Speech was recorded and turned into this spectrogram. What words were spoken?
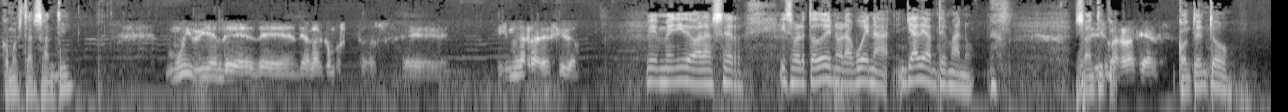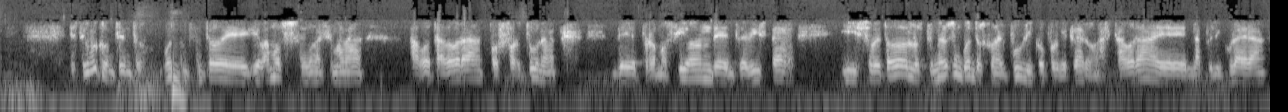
¿Cómo estás, Santi? Muy bien de, de, de hablar con vosotros eh, y muy agradecido. Bienvenido a la SER y sobre todo enhorabuena, ya de antemano. Santi, Muchísimas gracias. ¿contento? Estoy muy contento, muy contento de llevamos una semana agotadora, por fortuna, de promoción, de entrevistas y sobre todo los primeros encuentros con el público, porque claro, hasta ahora eh, la película era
